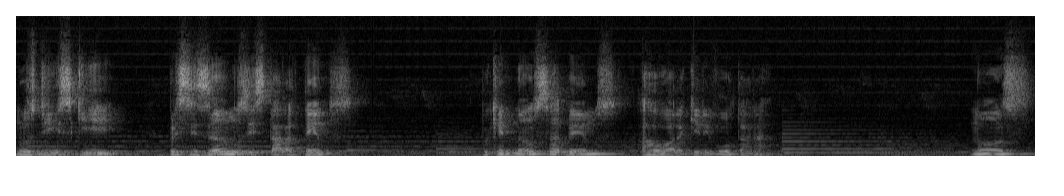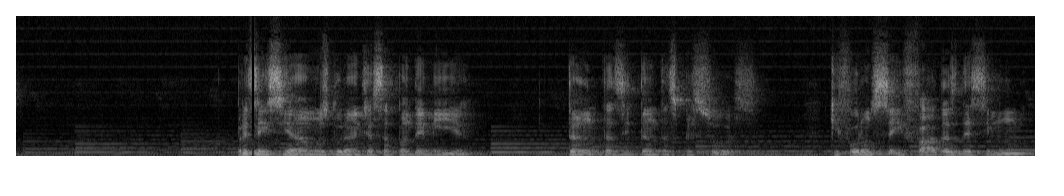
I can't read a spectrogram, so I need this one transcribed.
nos diz que precisamos estar atentos, porque não sabemos a hora que Ele voltará. Nós presenciamos durante essa pandemia tantas e tantas pessoas que foram ceifadas desse mundo,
